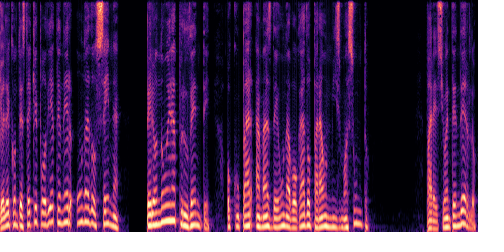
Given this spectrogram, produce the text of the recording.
Yo le contesté que podía tener una docena, pero no era prudente ocupar a más de un abogado para un mismo asunto. Pareció entenderlo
